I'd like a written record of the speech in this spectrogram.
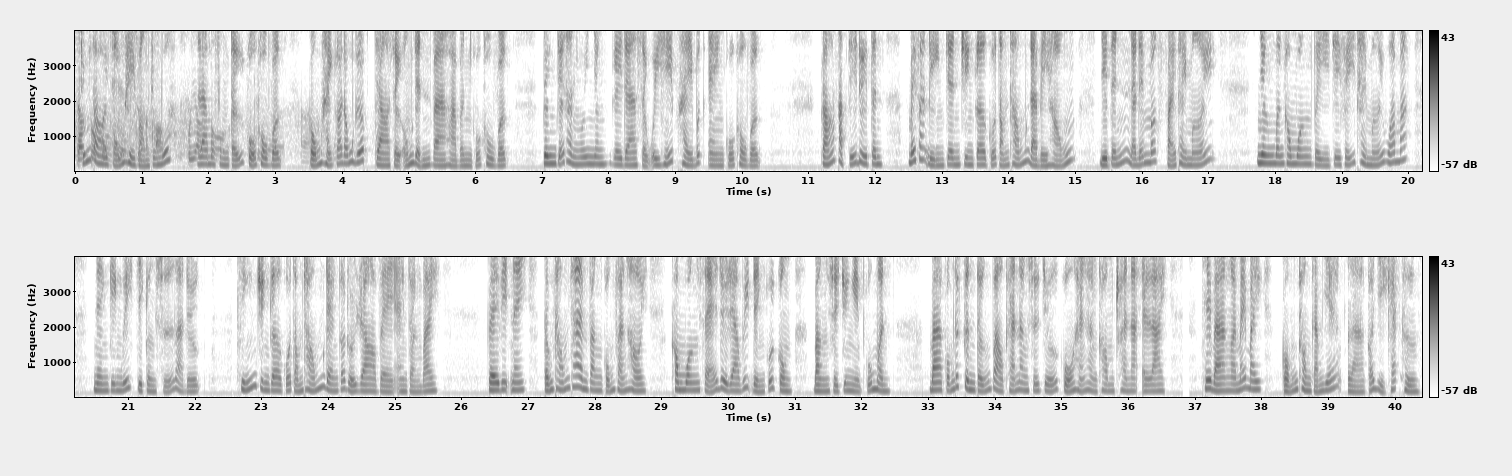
Chúng tôi cũng hy vọng Trung Quốc là một phần tử của khu vực, cũng hãy có đóng góp cho sự ổn định và hòa bình của khu vực. Đừng trở thành nguyên nhân gây ra sự uy hiếp hay bất an của khu vực. Có tạp chí đưa tin, máy phát điện trên chuyên cơ của Tổng thống đã bị hỏng, dự tính đã đến mức phải thay mới. Nhưng bên không quân vì chi phí thay mới quá mắc, nên kiên quyết chỉ cần sửa là được, khiến chuyên cơ của Tổng thống đang có rủi ro về an toàn bay. Về việc này, Tổng thống Thái Anh Văn cũng phản hồi, không quân sẽ đưa ra quyết định cuối cùng bằng sự chuyên nghiệp của mình. Bà cũng rất tin tưởng vào khả năng sửa chữa của hãng hàng không China Airlines. Khi bà ngồi máy bay, cũng không cảm giác là có gì khác thường.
